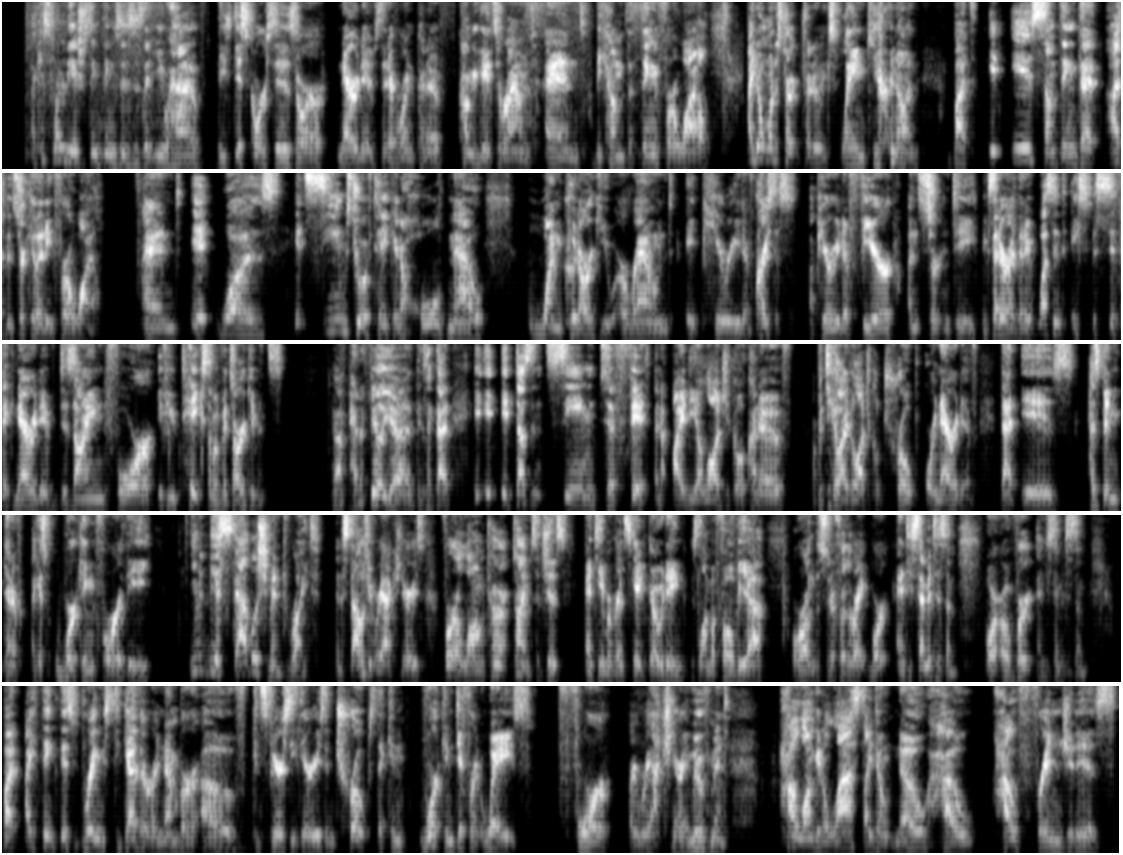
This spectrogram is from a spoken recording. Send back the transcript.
I guess one of the interesting things is is that you have these discourses or narratives that everyone kind of congregates around and become the thing for a while. I don't want to start try to explain QAnon, but it is something that has been circulating for a while. And it was it seems to have taken a hold now, one could argue, around a period of crisis a period of fear, uncertainty, etc. That it wasn't a specific narrative designed for, if you take some of its arguments about pedophilia and things like that, it, it, it doesn't seem to fit an ideological kind of a particular ideological trope or narrative that is has been kind of, I guess, working for the even the establishment right and establishment reactionaries for a long ter- time, such as anti-immigrant scapegoating, Islamophobia, or on the sort of further right, more anti-Semitism or overt anti-Semitism. But I think this brings together a number of conspiracy theories and tropes that can work in different ways for a reactionary movement. How long it'll last, I don't know. How how fringe it is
